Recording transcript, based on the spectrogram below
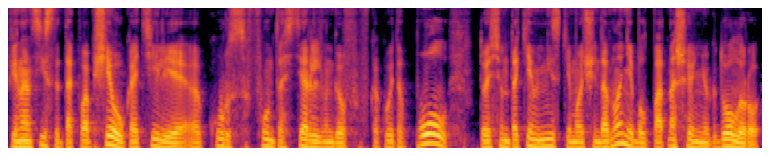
Финансисты так вообще укатили курс фунта стерлингов в какой-то пол, то есть он таким низким очень давно не был по отношению к доллару.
